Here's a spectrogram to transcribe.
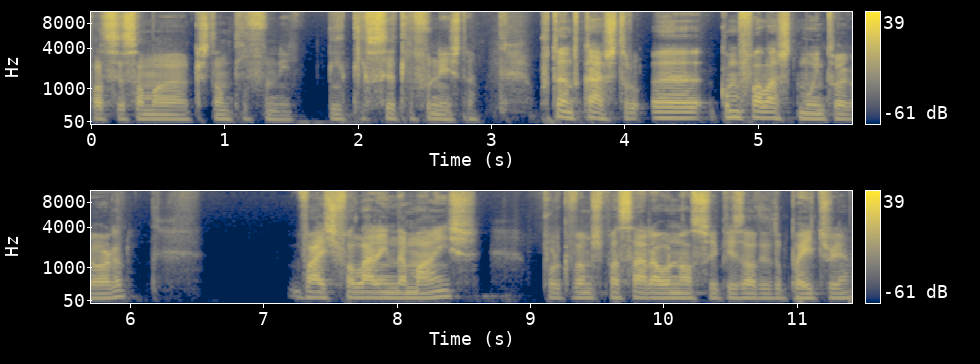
Pode ser só uma questão de telefonia, de de ser telefonista. Portanto, Castro, eh, como falaste muito agora, vais falar ainda mais, porque vamos passar ao nosso episódio do Patreon,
